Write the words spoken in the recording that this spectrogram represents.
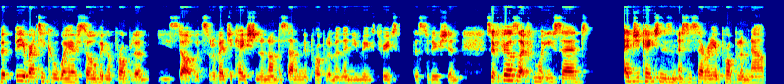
the theoretical way of solving a problem, you start with sort of education and understanding the problem, and then you move through to the solution. So it feels like, from what you said, education isn't necessarily a problem now.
